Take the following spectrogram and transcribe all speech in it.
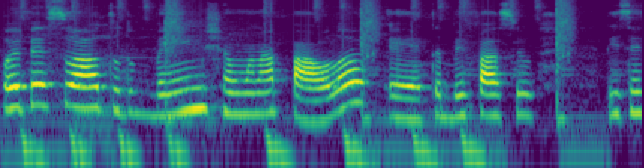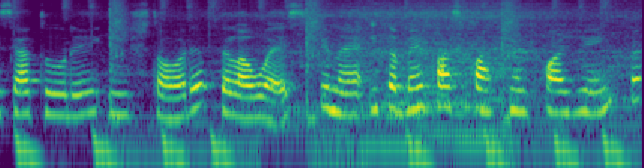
Oi, pessoal, tudo bem? Me chamo Ana Paula, é, também faço licenciatura em História pela UESP, né? E também faço parte com a Jennifer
